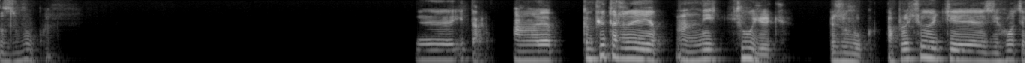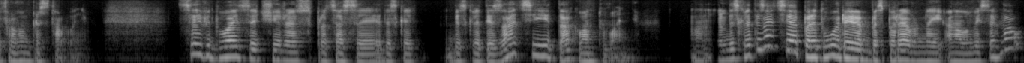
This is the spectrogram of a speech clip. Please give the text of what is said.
звуку. І так, е, комп'ютери не чують звук, а працюють е, з його цифровим представленням. Це відбувається через процеси дискре- дискретизації та квантування. Дискретизація перетворює безперервний аналоговий сигнал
